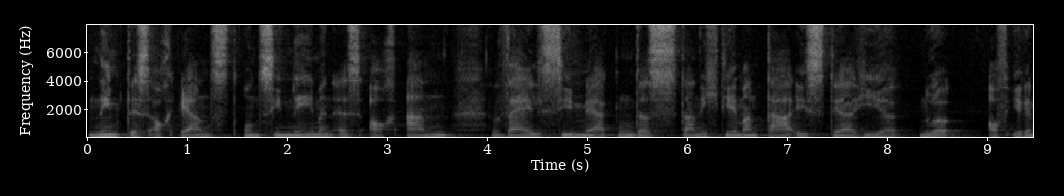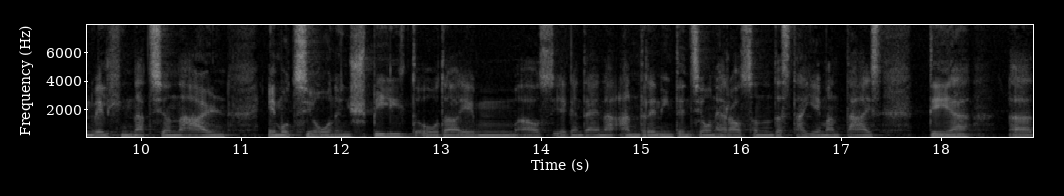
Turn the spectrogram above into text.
nimmt es auch ernst und sie nehmen es auch an, weil sie merken, dass da nicht jemand da ist, der hier nur auf irgendwelchen nationalen Emotionen spielt oder eben aus irgendeiner anderen Intention heraus, sondern dass da jemand da ist, der äh,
